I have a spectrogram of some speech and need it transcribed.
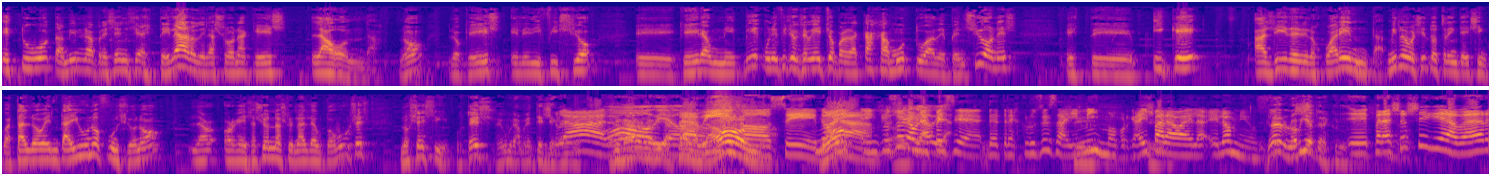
estuvo también una presencia estelar de la zona que es la Onda, ¿no? Lo que es el edificio eh, que era un, un edificio que se había hecho para la Caja Mutua de Pensiones, este, y que allí desde los 40, 1935 hasta el 91 funcionó la Organización Nacional de Autobuses. No sé si ustedes seguramente llegaron, Claro. llegaron Obvio. viajar La a la vimos, Onda. sí. No, mirá. incluso Sí, era una había. especie de tres cruces ahí mismo, porque ahí paraba el, el ómnibus. Claro, no había tres cruces. Eh, para yo llegué a ver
